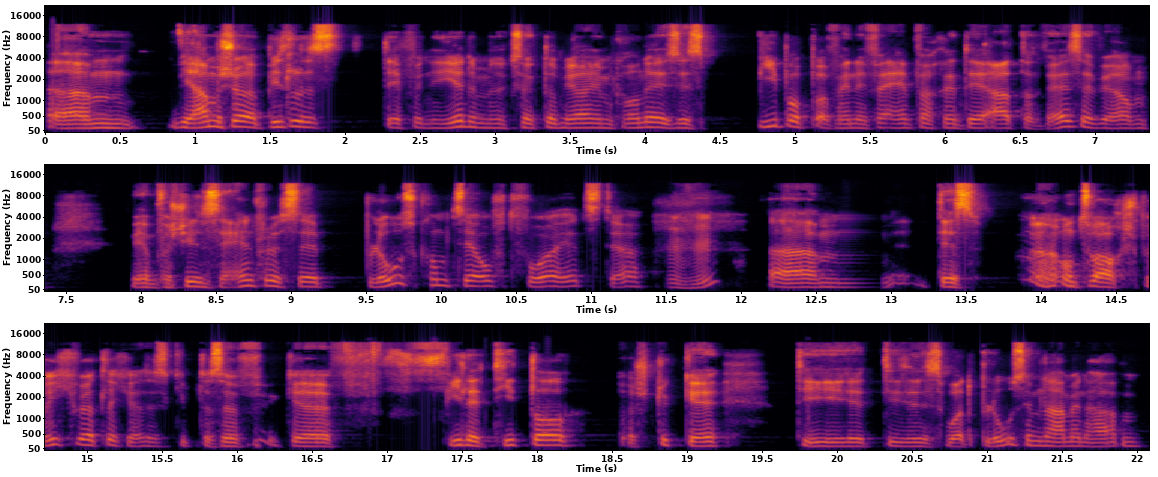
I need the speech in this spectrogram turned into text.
Ähm, wir haben schon ein bisschen das definiert und gesagt haben, ja, im Grunde ist es Bebop auf eine vereinfachende Art und Weise. Wir haben, wir haben verschiedenste Einflüsse, Blues kommt sehr oft vor jetzt, ja. Mhm. Ähm, das, und zwar auch sprichwörtlich. Also es gibt also viele Titel, äh, Stücke, die dieses Wort Blues im Namen haben.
